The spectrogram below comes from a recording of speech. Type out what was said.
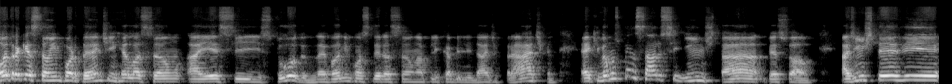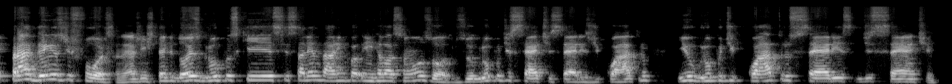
Outra questão importante em relação a esse estudo, levando em consideração a aplicabilidade prática, é que vamos pensar o seguinte, tá, pessoal? A gente teve, para ganhos de força, né? A gente teve dois grupos que se salientaram em, em relação aos outros: o grupo de sete séries de quatro e o grupo de quatro séries de sete.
